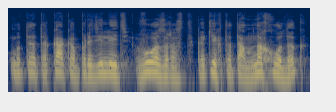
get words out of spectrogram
вот это, как определить возраст каких-то там находок,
